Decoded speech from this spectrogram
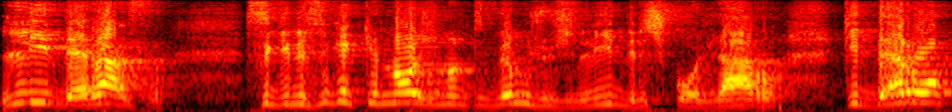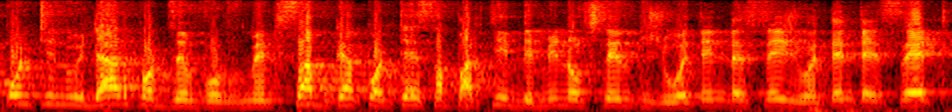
Liderança. Significa que nós não tivemos os líderes que olharam, que deram a continuidade para o desenvolvimento. Sabe o que acontece a partir de 1986, 87,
